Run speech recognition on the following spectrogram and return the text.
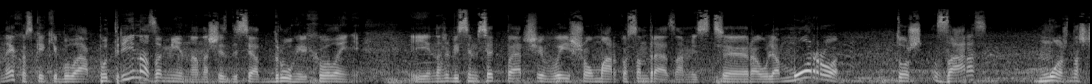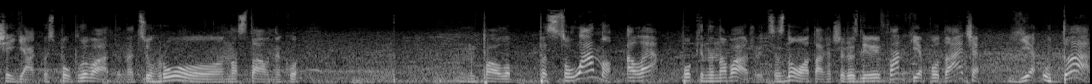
них, оскільки була потрійна заміна на 62-й хвилині. І на 81-й вийшов Маркос Андре замість е, Рауля Моро. Тож зараз можна ще якось повпливати на цю гру наставнику Пауло Песолано, але поки не наважується. Знову атака через лівий фланг. Є подача, є удар.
